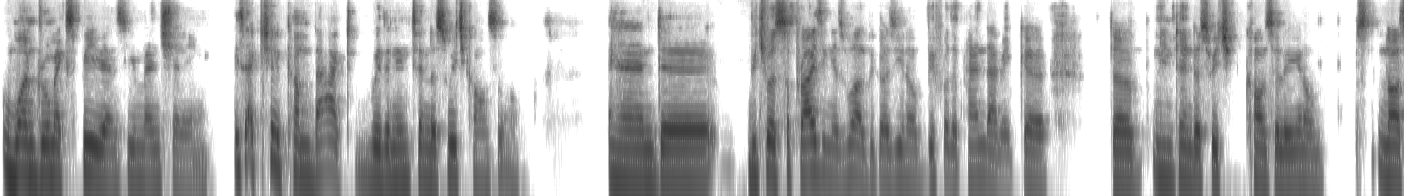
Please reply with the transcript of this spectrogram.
one room experience you mentioning is actually come back with a Nintendo Switch console, and uh, which was surprising as well because you know before the pandemic, uh, the Nintendo Switch console, you know, not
